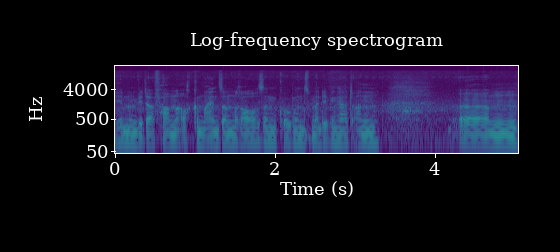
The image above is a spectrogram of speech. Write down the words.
hin und wieder fahren wir auch gemeinsam raus und gucken uns mal die Wingert an. Ähm,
